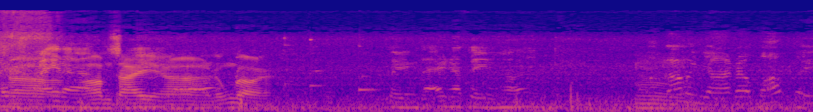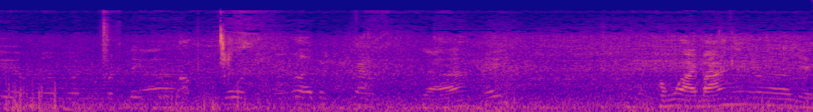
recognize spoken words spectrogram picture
homestay nè. à, homestay à, đúng rồi. Tiền để ra tiền thôi. Ừ. Đó bây giờ đâu bóp thì mình mình, đi Dạ. bóp mình mua thì hơi bên cạnh dạ. Đấy không có ai bán cái gì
